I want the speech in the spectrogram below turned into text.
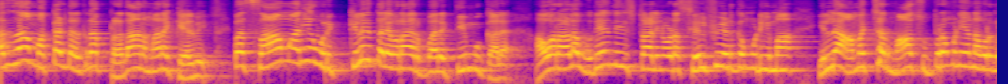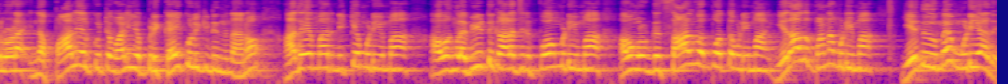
அதுதான் மக்கள்கிட்ட இருக்கிற பிரதானமான கேள்வி. இப்போ சாமானிய ஒரு கிளை தலைவராக இருப்பார் திமுகவில் அவரால் உதயநிதி ஸ்டாலினோட செல்ஃபி எடுக்க முடியுமா? இல்லை அமைச்சர் மா சுப்பிரமணியன் அவர்களோட இந்த பாலியல் குற்றவாளி எப்படி கை குலுக்கிட்டு இருந்தானோ அதே மாதிரி நிற்க முடியுமா? அவங்கள வீட்டுக்கு அழைச்சிட்டு போக முடியுமா? அவங்களுக்கு சால்வை போத்த முடியுமா? ஏதாவது பண்ண முடியுமா? எதுவுமே முடியாது.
